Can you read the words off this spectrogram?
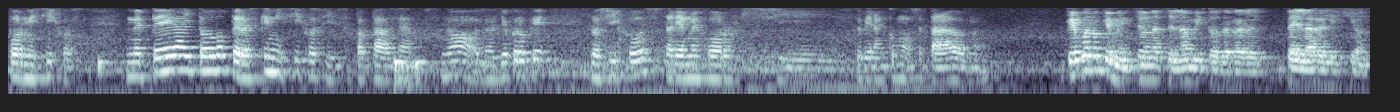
por mis hijos. Me pega y todo, pero es que mis hijos y su papá, o sea, pues, no, o sea, yo creo que los hijos estarían mejor si estuvieran como separados, ¿no? Qué bueno que mencionas el ámbito de, la religión.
